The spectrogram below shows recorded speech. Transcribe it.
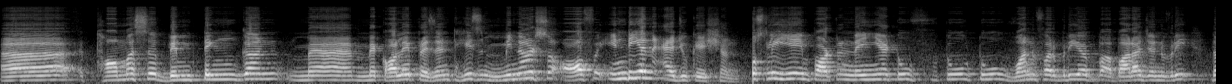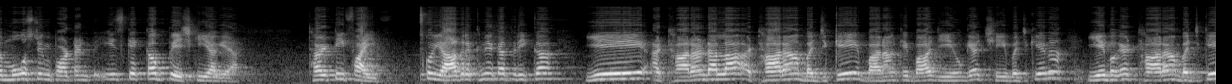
Thomas Babington Macaulay present his minutes of Indian education mostly ये इंपॉर्टेंट नहीं है. Two two two one February और बारह जनवरी द मोस्ट इंपॉर्टेंट इसके कब पेश किया गया? थर्टी फाइव इसको याद रखने का तरीका, ये 18 डाला 18 बज के बारह के बाद, ये हो गया छह बज के ना? ये बगैर अठारह बज के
